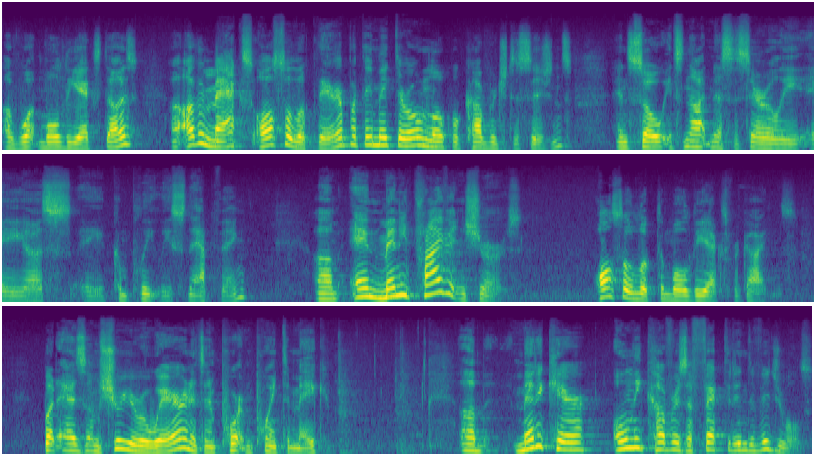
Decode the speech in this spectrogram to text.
of what MolDX does. Uh, other MACs also look there, but they make their own local coverage decisions. And so it's not necessarily a, uh, a completely snap thing. Um, and many private insurers also look to MolDX for guidance. But as I'm sure you're aware, and it's an important point to make, um, Medicare only covers affected individuals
